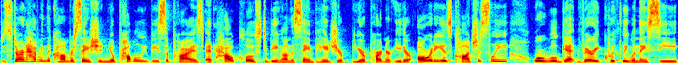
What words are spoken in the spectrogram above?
start having the conversation. You'll probably be surprised at how close to being on the same page your, your partner either already is consciously or will get very quickly when they see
